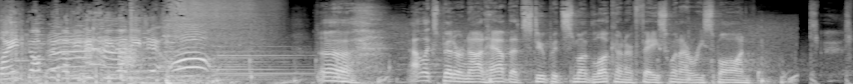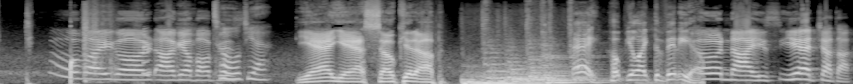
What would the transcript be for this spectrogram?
माइनक्राफ्ट में कभी भी सीधा नीचे ओह! Alex better not have that stupid smug look on her face when I respawn. Oh my god आ गया वापस Told ya. Yeah, yeah, soak it up. Hey, hope you liked the video. Oh nice ये अच्छा था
